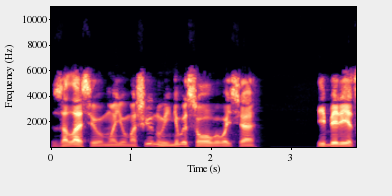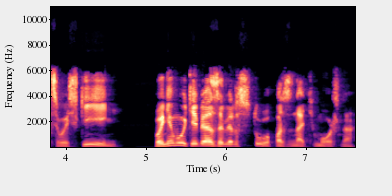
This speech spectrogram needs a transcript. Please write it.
залазь в мою машину и не высовывайся. И берет свой скинь, по нему тебя за версту опознать можно.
